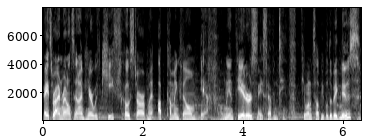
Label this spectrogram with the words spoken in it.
Hey, it's Ryan Reynolds, and I'm here with Keith, co-star of my upcoming film If, only in theaters May seventeenth. Do you want to tell people the big news?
